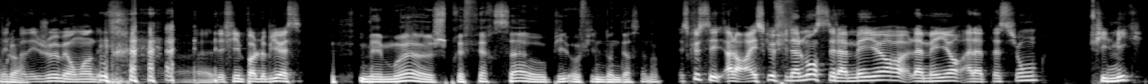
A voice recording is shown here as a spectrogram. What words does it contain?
Peut-être pas des jeux, mais au moins des, euh, des films Paul W.S. Mais moi, euh, je préfère ça au, film d'Anderson. hein. Est-ce que c'est alors est-ce que finalement c'est la meilleure la meilleure adaptation filmique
